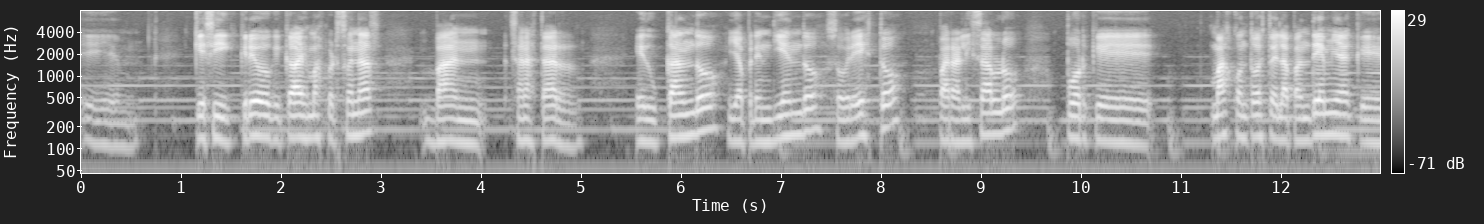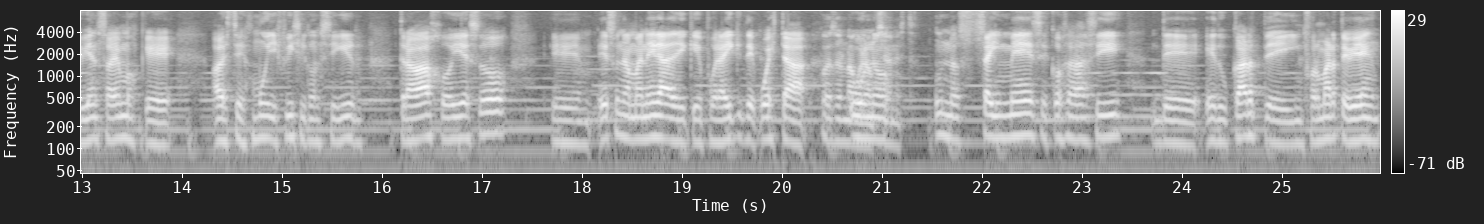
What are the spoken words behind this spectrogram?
Eh, que sí, creo que cada vez más personas van, se van a estar educando y aprendiendo sobre esto para realizarlo, porque más con todo esto de la pandemia, que bien sabemos que a veces es muy difícil conseguir trabajo y eso, eh, es una manera de que por ahí te cuesta Puede ser una buena uno- opción esto. Unos seis meses, cosas así, de educarte e informarte bien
